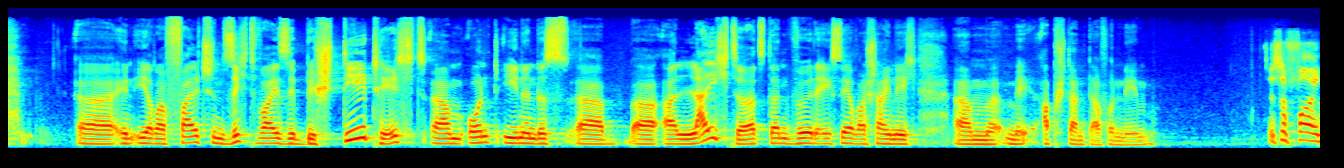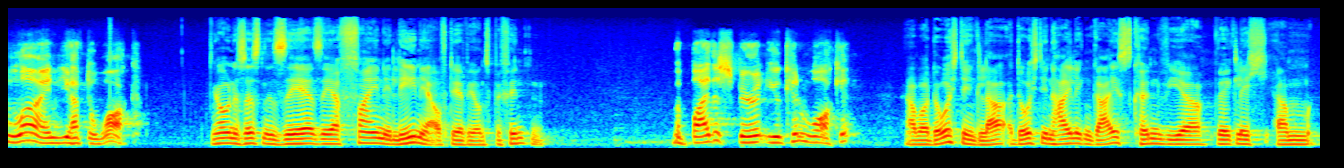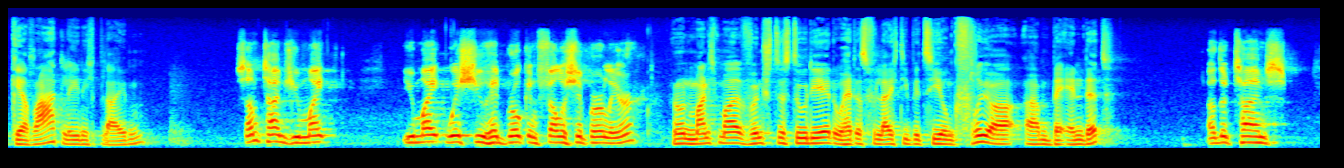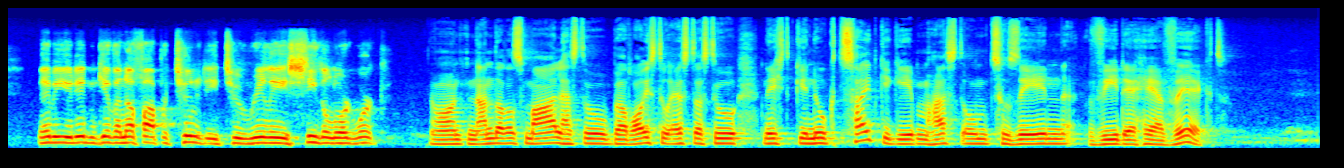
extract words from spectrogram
äh, in ihrer falschen Sichtweise bestätigt ähm, und ihnen das äh, äh, erleichtert, dann würde ich sehr wahrscheinlich ähm, Abstand davon nehmen. It's a fine line you have to walk. Ja, und es ist eine sehr, sehr feine Linie, auf der wir uns befinden. But by the Spirit you can walk it. Aber durch den, durch den Heiligen Geist können wir wirklich ähm, geradlinig bleiben. Sometimes you might you might wish you had broken fellowship earlier. Und manchmal wünschtest du dir, du hättest vielleicht die Beziehung früher ähm, beendet. Other times maybe you didn't give enough opportunity to really see the Lord work. Und ein anderes Mal hast du, bereust du es, dass du nicht genug Zeit gegeben hast, um zu sehen, wie der Herr wirkt.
